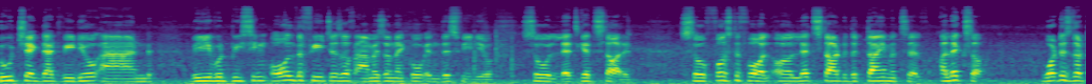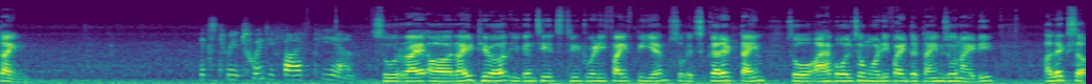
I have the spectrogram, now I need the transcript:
do check that video and we would be seeing all the features of Amazon Echo in this video. So let's get started. So first of all, uh, let's start with the time itself. Alexa, what is the time? It's 3:25 p.m. So right, uh, right here you can see it's 3:25 p.m. So it's correct time. So I have also modified the time zone ID. Alexa,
